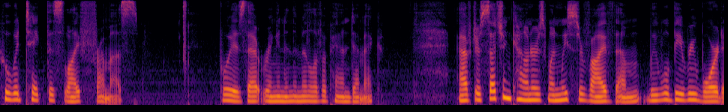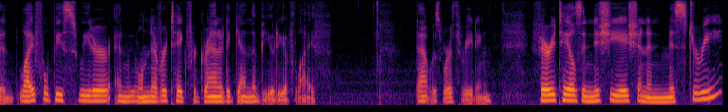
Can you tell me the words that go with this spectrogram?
who would take this life from us. Boy, is that ringing in the middle of a pandemic. After such encounters, when we survive them, we will be rewarded. Life will be sweeter, and we will never take for granted again the beauty of life. That was worth reading. Fairy Tales Initiation and Mystery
